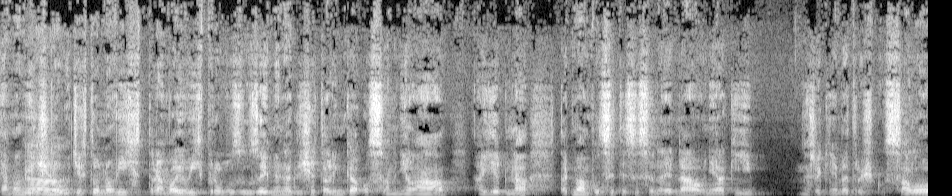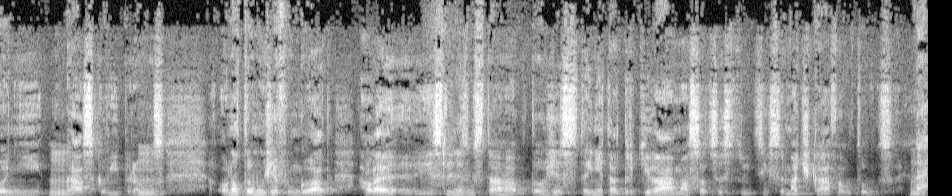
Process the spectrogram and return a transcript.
Já mám většinou uh, u těchto nových tramvajových provozů, zejména když je ta linka osamělá a jedna, tak mám pocit, jestli se nejedná o nějaký řekněme trošku salonní, hmm. ukázkový provoz. Hmm. Ono to může fungovat, ale jestli nezůstává u toho, že stejně ta drtivá masa cestujících se mačká v autobusech. Ne,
